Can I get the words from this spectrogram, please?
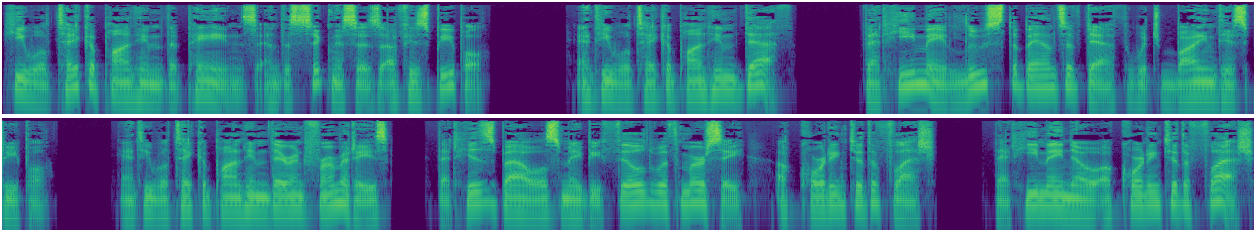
He will take upon him the pains and the sicknesses of his people, and he will take upon him death, that he may loose the bands of death which bind his people and he will take upon him their infirmities, that his bowels may be filled with mercy according to the flesh, that he may know according to the flesh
